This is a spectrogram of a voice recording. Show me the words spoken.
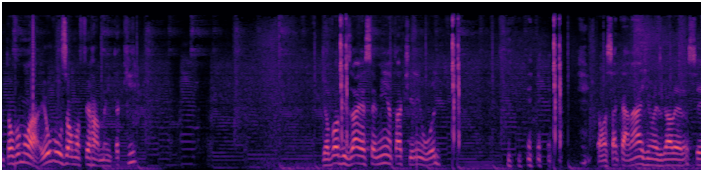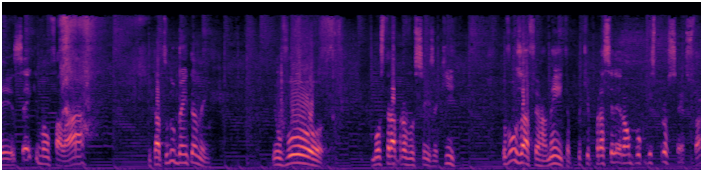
Então vamos lá, eu vou usar uma ferramenta aqui. Já vou avisar, essa é minha, tá? Tirei o olho. é uma sacanagem, mas galera, eu sei, eu sei que vão falar. E tá tudo bem também. Eu vou mostrar para vocês aqui. Eu vou usar a ferramenta porque para acelerar um pouco desse processo, tá?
